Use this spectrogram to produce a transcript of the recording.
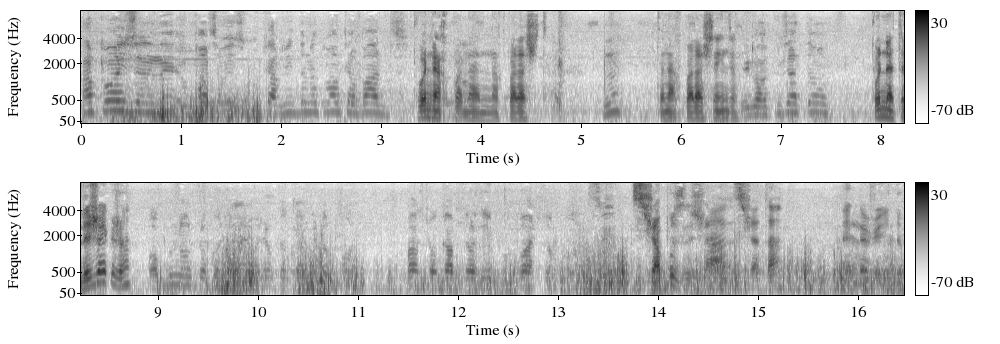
Ah, pois, né? eu posso ver que os carros ainda não estão acabados. Pô, não, não, não reparaste? Hum? Tu não reparaste ainda? Igual aqui já estão. Pô, na 3 é que já. Por não outra coisa, olha olha o que eu quero na ponte. Passa o cabo traseiro por baixo da ponte. Se já pus, já, se já está. Ainda vi ainda.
